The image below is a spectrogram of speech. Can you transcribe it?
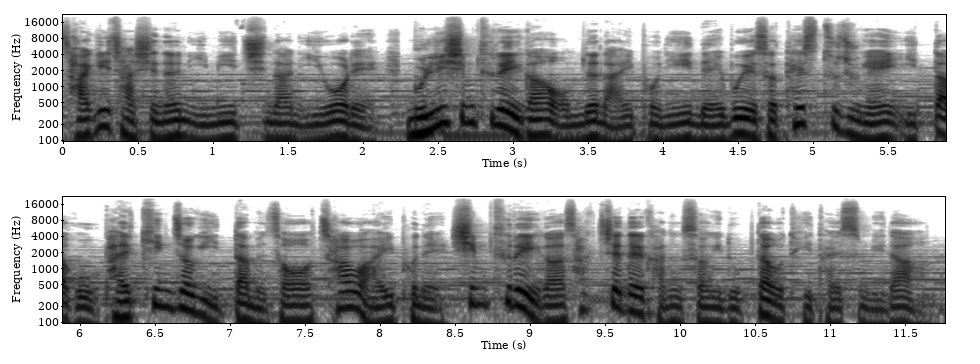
자기 자신은 이미 지난 2월에 물리심 트레이가 없는 아이폰이 내부에서 테스트 중에 있다고 밝힌 적이 있다면서 차후 아이폰에 심 트레이가 삭제될 가능성이 높다고 트윗하였습니다.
